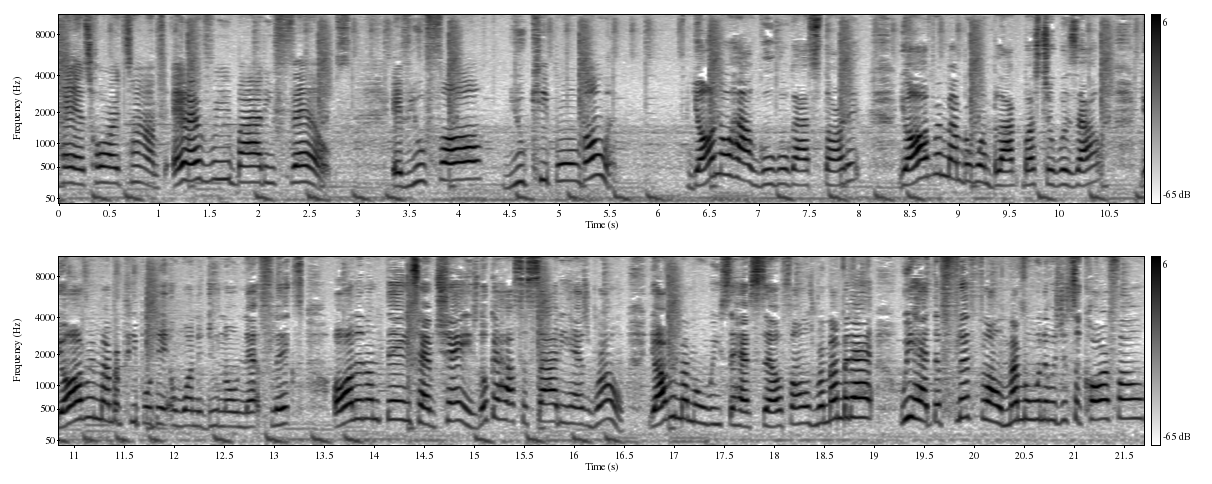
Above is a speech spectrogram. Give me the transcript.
has hard times. Everybody fails. If you fall, you keep on going. Y'all know how Google got started. Y'all remember when Blockbuster was out? Y'all remember people didn't want to do no Netflix? All of them things have changed. Look at how society has grown. Y'all remember when we used to have cell phones? Remember that? We had the flip phone. Remember when it was just a car phone?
